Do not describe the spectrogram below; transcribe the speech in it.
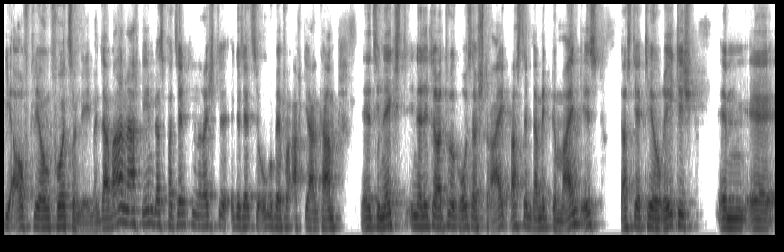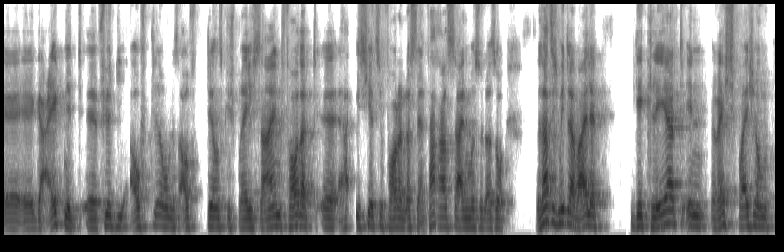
die Aufklärung vorzunehmen. Da war, nachdem das Patientenrechtegesetz so ungefähr vor acht Jahren kam, äh, zunächst in der Literatur großer Streit, was denn damit gemeint ist, dass der theoretisch ähm, äh, geeignet für die Aufklärung des Aufklärungsgesprächs sein, fordert, ist hier zu fordern, dass er ein Facharzt sein muss oder so. Das hat sich mittlerweile geklärt in Rechtsprechung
